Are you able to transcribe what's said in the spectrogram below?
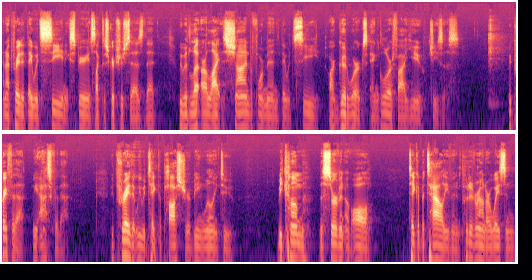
And I pray that they would see and experience, like the scripture says, that we would let our light shine before men, that they would see our good works and glorify you, Jesus. We pray for that. We ask for that. We pray that we would take the posture of being willing to become the servant of all, take up a towel even and put it around our waist and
